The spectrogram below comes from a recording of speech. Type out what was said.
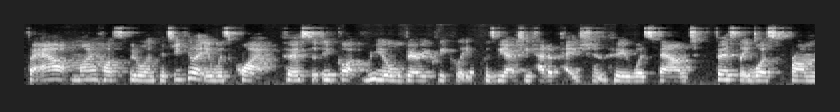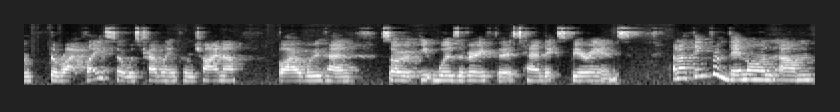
for our my hospital in particular, it was quite pers- it got real very quickly because we actually had a patient who was found firstly was from the right place, so was traveling from China, via Wuhan. So it was a very first hand experience. And I think from then on, um,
